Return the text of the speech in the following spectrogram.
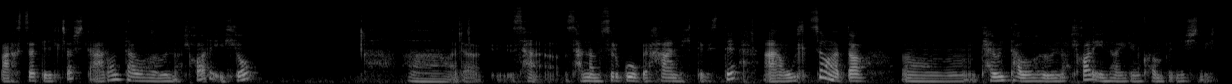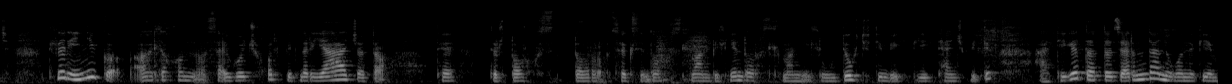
барагцаад хэлж байгаа шүү дээ 15% нь болохоор илүү а одоо санамсаргүйгээр хаа нэгтгэс те а үлдсэн одоо 55% нь болохоор энэ хоёрын комбинашн гэж. Тэгэхээр энийг ойлгох нь бас айгүй чухал бид нар яаж одоо тэ тэр дур дур сексийн дур хүсэл маань бэлгийн дур хүсэл маань илүү өдөөгдөх юм бэ гэдгийг таньж мэдэх. А тэгээд одоо заримдаа нөгөө нэг юм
